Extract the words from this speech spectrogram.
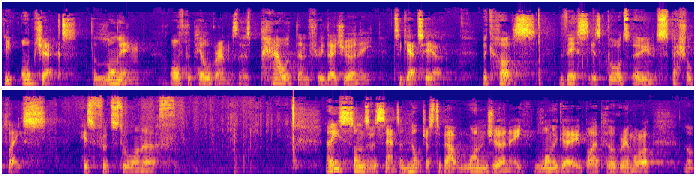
The object, the longing of the pilgrims that has powered them through their journey to get here, because this is God's own special place, his footstool on earth. Now, these songs of ascent are not just about one journey long ago by a pilgrim or, a,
